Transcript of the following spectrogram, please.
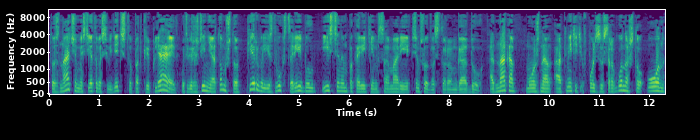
то значимость этого свидетельства подкрепляет утверждение о том, что первый из двух царей был истинным покорителем Самарии в 722 году. Однако можно отметить в пользу Саргона, что он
